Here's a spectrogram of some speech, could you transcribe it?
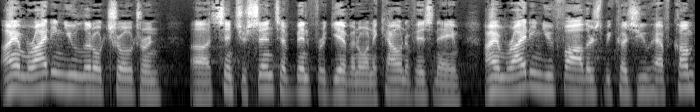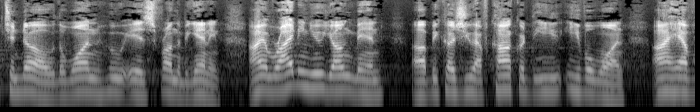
I am writing you little children uh, since your sins have been forgiven on account of his name. I am writing you, fathers, because you have come to know the one who is from the beginning. I am writing you, young men, uh, because you have conquered the evil one. I have,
